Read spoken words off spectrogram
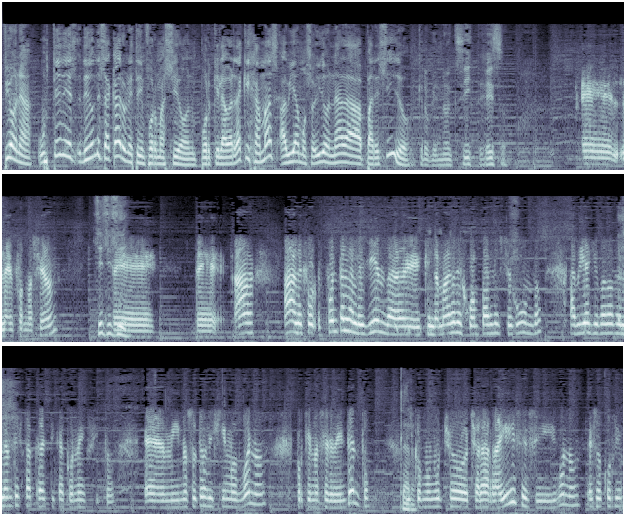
Fiona, ¿ustedes de dónde sacaron esta información? Porque la verdad que jamás habíamos oído nada parecido. Creo que no existe eso. Eh, la información Sí, sí, sí. de, de- ah ah le fu- cuenta la leyenda de que la madre de Juan Pablo II había llevado adelante esta práctica con éxito Em, y nosotros dijimos bueno ¿por qué no hacer el intento? Claro. y como mucho echar a raíces y bueno eso ocurrió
